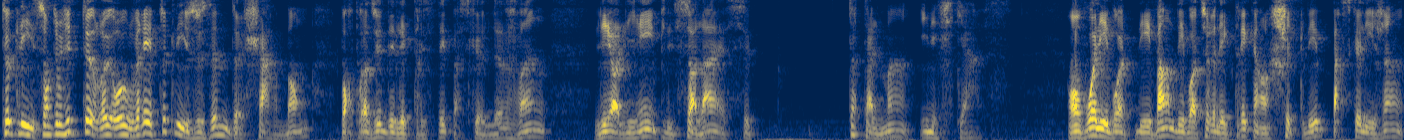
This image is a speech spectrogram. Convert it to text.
Toutes les, ils sont obligés de rouvrir toutes les usines de charbon pour produire de l'électricité parce que le vent, l'éolien puis le solaire, c'est totalement inefficace. On voit les, les ventes des voitures électriques en chute libre parce que les gens,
